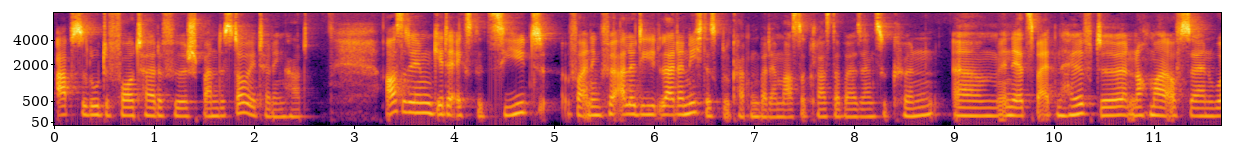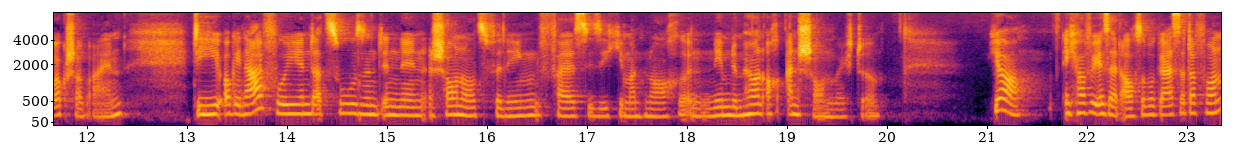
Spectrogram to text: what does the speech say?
absolute Vorteile für spannendes Storytelling hat. Außerdem geht er explizit, vor allen Dingen für alle, die leider nicht das Glück hatten, bei der Masterclass dabei sein zu können, ähm, in der zweiten Hälfte nochmal auf seinen Workshop ein. Die Originalfolien dazu sind in den Show Notes verlinkt, falls sie sich jemand noch neben dem Hören auch anschauen möchte. Ja, ich hoffe, ihr seid auch so begeistert davon.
